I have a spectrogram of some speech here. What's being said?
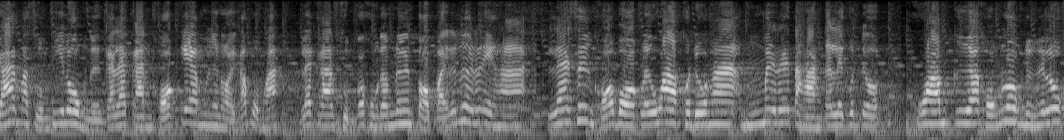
ย้ายมาสุ่มที่โลกหนึ่งกันแล้วกันขอแก้มือหน่อยครับผมฮะและการสุ่มก็คงดำเนินต่อไปเรื่อยๆนั่นเองฮะและซึ่งขอบอกเลยว่าคนดูฮะไม่ได้ต่างกันเลยคนดู ความเกลือของโลกหนึ่งในโลก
